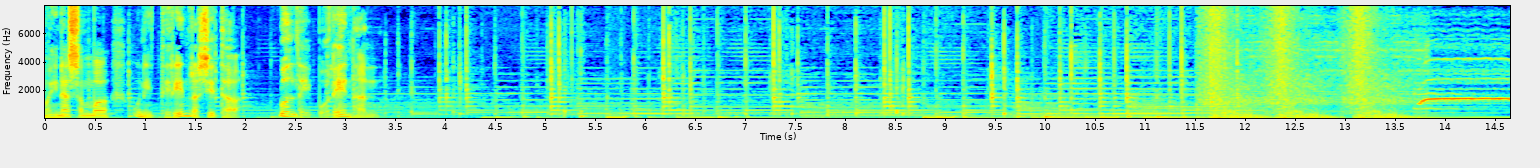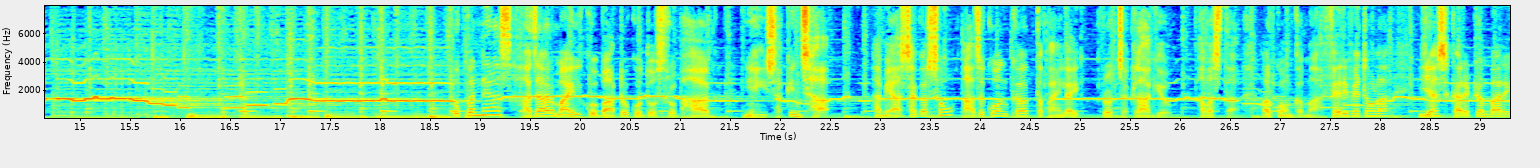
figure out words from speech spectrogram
महिनासम्म उनी धीरेन्द्रसित बोल्दै बोलेनन्। उपन्यास हजार माइलको बाटोको दोस्रो भाग यही सकिन्छ। हामी आशा गर्छौ आजको अङ्क तपाईँलाई रोचक लाग्यो। अवस्था अर्को अङ्कमा फेरि भेटौँला। यस कार्यक्रमबारे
